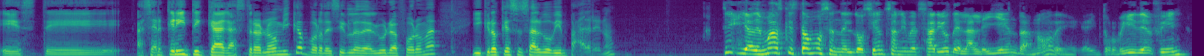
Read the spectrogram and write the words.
este, hacer crítica gastronómica, por decirlo de alguna forma, y creo que eso es algo bien padre, ¿no? Sí, y además que estamos en el 200 aniversario de la leyenda, ¿no? De Iturbide, en fin.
